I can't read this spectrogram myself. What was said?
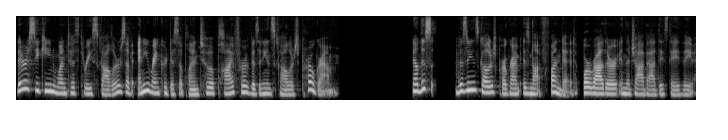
They're seeking one to three scholars of any rank or discipline to apply for a visiting scholars program. Now, this visiting scholars program is not funded, or rather, in the job ad, they say they,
